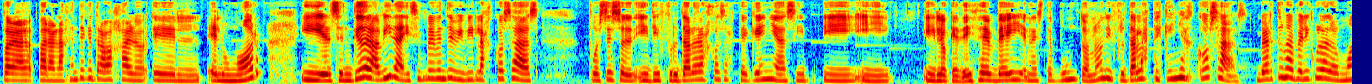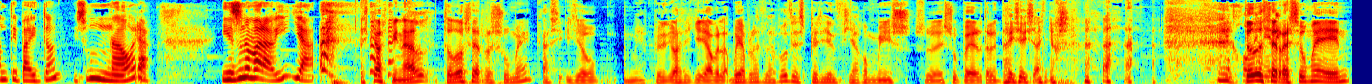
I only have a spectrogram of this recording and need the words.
Para, para la gente que trabaja el- el, humor y el sentido de la vida y simplemente vivir las cosas, pues eso, y disfrutar de las cosas pequeñas y, y, y- y lo que dice Bay en este punto, ¿no? Disfrutar las pequeñas cosas. Verte una película de los Monty Python es una hora y es una maravilla. Es que al final todo se resume casi. Yo, mi yo aquí habla- voy a hablar de la voz de experiencia con mis eh, super 36 años. Todo se resume en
